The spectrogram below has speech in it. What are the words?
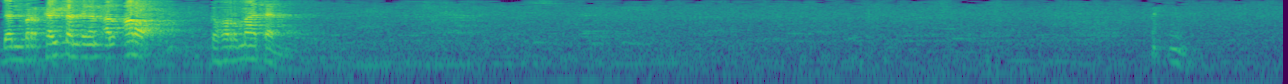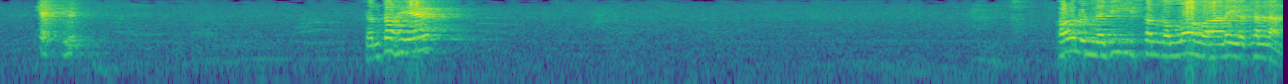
dan berkaitan dengan al-araf, kehormatan. Contohnya Qaul Nabi sallallahu alaihi wasallam.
